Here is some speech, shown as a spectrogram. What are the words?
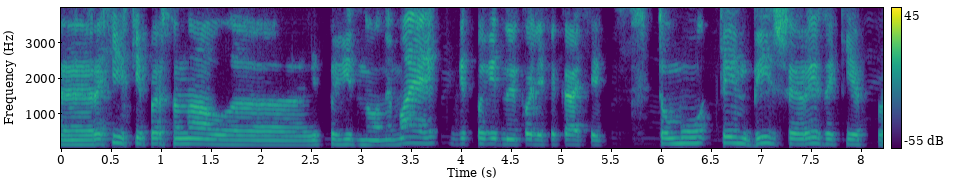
Е, Російський персонал е, відповідно не має відповідної кваліфікації, тому тим більше ризиків е,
